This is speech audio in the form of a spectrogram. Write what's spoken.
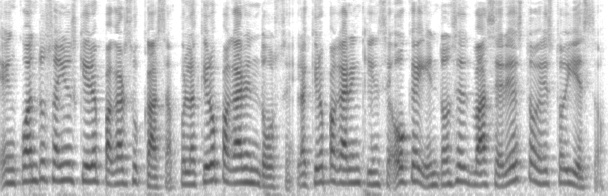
¿en cuántos años quiere pagar su casa? Pues la quiero pagar en 12, la quiero pagar en 15, ok, entonces va a ser esto, esto y esto.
